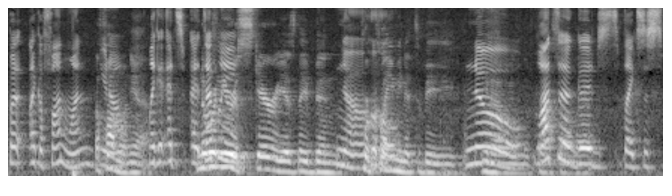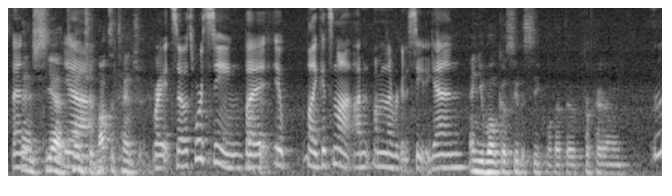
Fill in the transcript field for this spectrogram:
but like a fun one. A you fun know? one, yeah. Like it- it's Nowhere definitely near as scary as they've been No. proclaiming it to be. you no, know, lots of all good that. like suspense. Tense, yeah, tension, lots of tension. Right, so it's worth seeing, but it like it's not. I'm, I'm never gonna see it again. And you won't go see the sequel that they're preparing. Mm,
